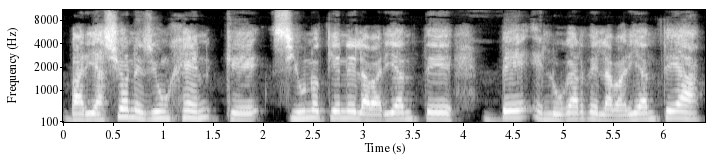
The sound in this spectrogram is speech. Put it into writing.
variaciones de un gen que si uno tiene la variante B en lugar de la variante A,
